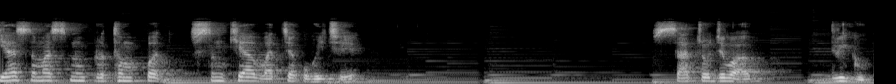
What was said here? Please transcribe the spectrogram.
કયા સમાસનું પ્રથમ પદ સંખ્યાવાચક હોય છે. સાચો જવાબ દ્વિગુ.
